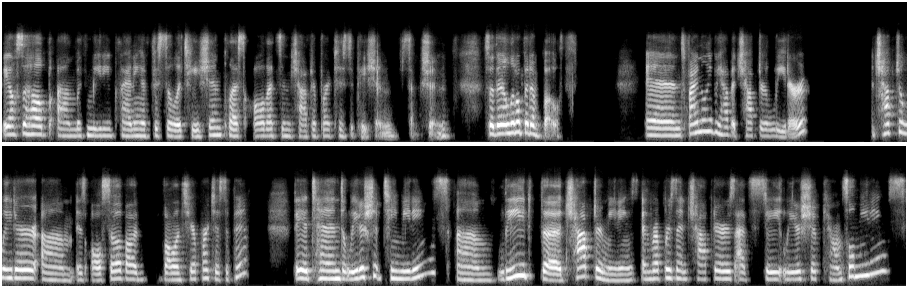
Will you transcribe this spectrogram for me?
They also help um, with meeting planning and facilitation, plus all that's in chapter participation section. So they're a little bit of both. And finally, we have a chapter leader. A chapter leader um, is also a volunteer participant. They attend leadership team meetings, um, lead the chapter meetings, and represent chapters at state leadership council meetings.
